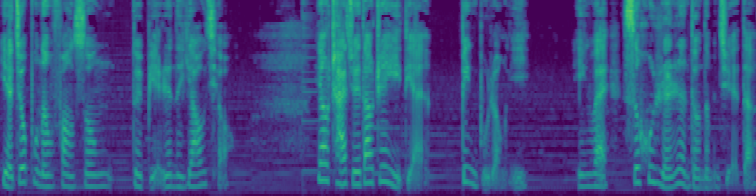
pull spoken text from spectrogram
也就不能放松对别人的要求。要察觉到这一点，并不容易。因为似乎人人都那么觉得，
